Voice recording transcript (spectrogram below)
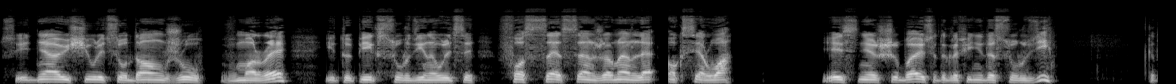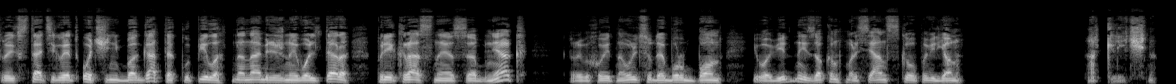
соединяющий улицу Данжу в Море и тупик Сурди на улице Фоссе Сен-Жермен-Ле-Оксеруа. Если не ошибаюсь, это графиня де Сурди, которая, кстати, говорят, очень богато купила на набережной Вольтера прекрасный особняк, который выходит на улицу де Бурбон, его видно из окон марсианского павильона. Отлично.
